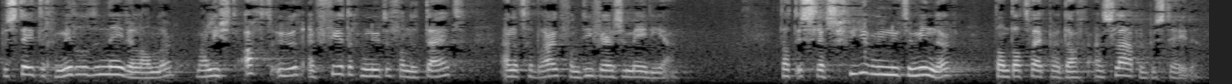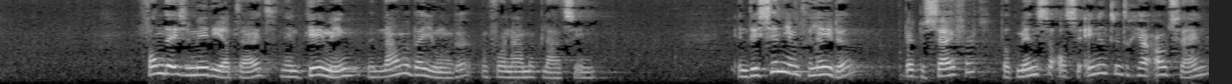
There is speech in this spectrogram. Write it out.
besteedt de gemiddelde Nederlander maar liefst 8 uur en 40 minuten van de tijd aan het gebruik van diverse media. Dat is slechts 4 minuten minder dan dat wij per dag aan slapen besteden. Van deze mediatijd neemt gaming, met name bij jongeren, een voorname plaats in. Een decennium geleden werd becijferd dat mensen als ze 21 jaar oud zijn,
